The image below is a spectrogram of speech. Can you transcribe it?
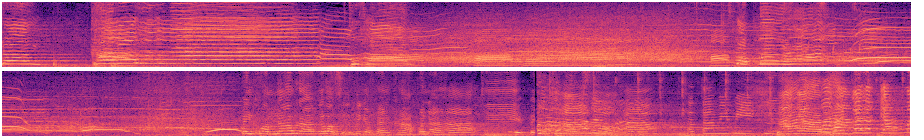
หนึ่งขอบคุณนะทุกคนตบมือฮะ ความน่ารักระหว่างศิลปินกับแฟนคลับอะนะฮะ ที่เป็น รองเท้าในรองเท้าตาต้าไม่มีคือ 아, 양말 발가락 양말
